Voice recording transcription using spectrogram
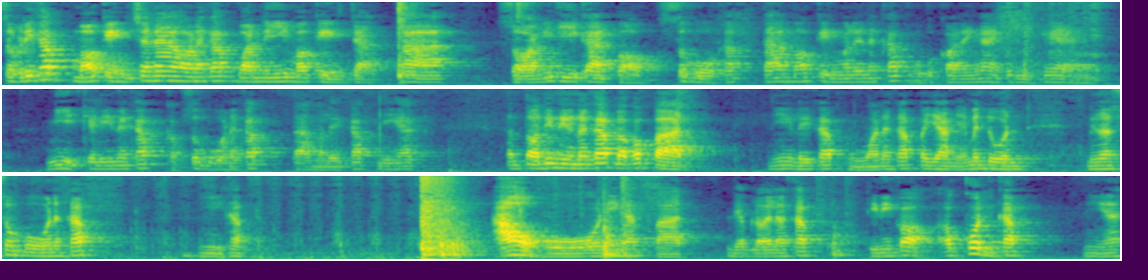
สวัสดีครับหมอเก่งชาแนลนะครับ วันนี้หมอเก่งจะพาสอนวิธีการปอกสบู่ครับ ตามหมอเก่งมาเลยนะครับ อุปกรณ์ง่ายๆก็มีแค่มีดแค่นี้นะครับ กับสบู่นะครับ ตามมาเลยครับนี่ครับขั้นตอนที่หนึ่งนะครับ เราก็ปาดนี่เลยครับ หัวนะครับพยายามอย่าให้มันโดนเนื้อส้มโอนะครับ นี่ครับเอาโหนี่ครับปาดเรียบร้อยแล้วครับ ทีนี้ก็เอาก้นครับนี่ฮะ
